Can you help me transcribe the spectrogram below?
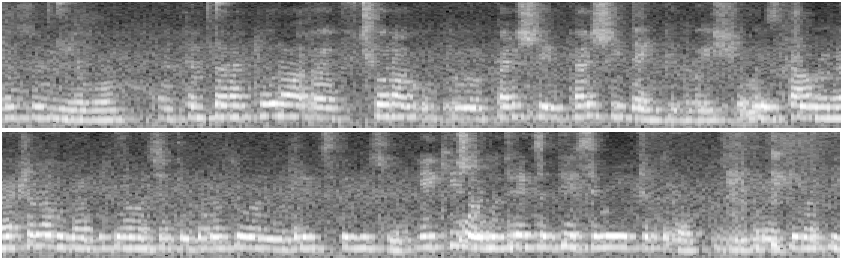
Зрозуміло. Температура е, вчора е, перший, перший день підвищилась. Вчора Так? вечором вона піднялася температура до 38. Які ж Ой, до 37,4 температура і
